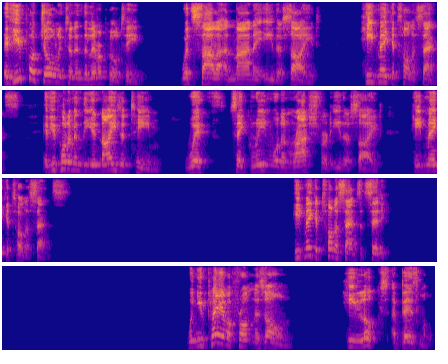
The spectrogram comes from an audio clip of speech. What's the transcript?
If you put Joelinton in the Liverpool team with Salah and Mane either side, he'd make a ton of sense. If you put him in the United team with, say, Greenwood and Rashford either side, he'd make a ton of sense. He'd make a ton of sense at City. When you play him up front in his own, he looks abysmal.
